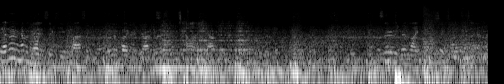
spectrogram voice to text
Yeah. Dude, I don't even have a guy at 60 in classic yet. Maybe if I can graduate. Time. Yeah. It's literally been like almost six months since I had my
